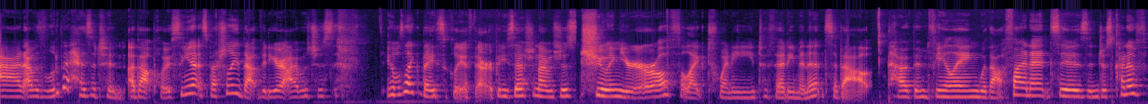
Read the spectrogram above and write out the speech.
and I was a little bit hesitant about posting it especially that video I was just it was like basically a therapy session. I was just chewing your ear off for like 20 to 30 minutes about how I've been feeling with our finances and just kind of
